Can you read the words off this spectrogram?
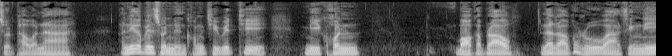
สวดภาวนา อันนี้ก็เป็นส่วนหนึ่งของชีวิตที่มีคนบอกกับเรา และเราก็รู้ว่าสิ่งนี้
